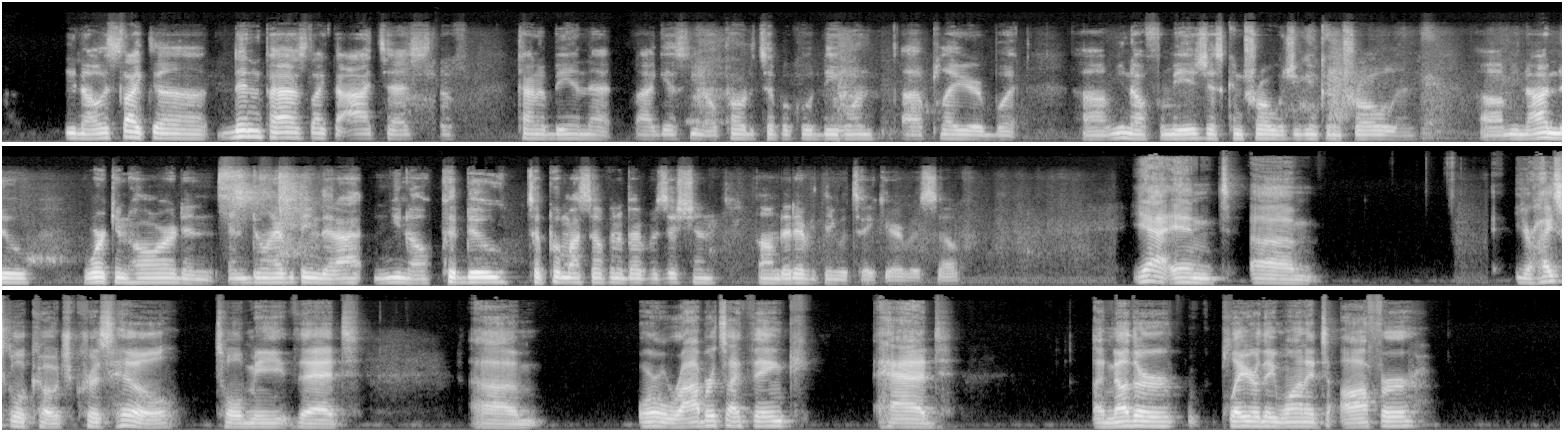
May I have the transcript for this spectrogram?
you know, it's like uh didn't pass like the eye test of kind of being that I guess you know prototypical D1 uh, player, but um, you know, for me, it's just control what you can control. And, um, you know, I knew working hard and, and doing everything that I, you know, could do to put myself in a better position, um, that everything would take care of itself. Yeah. And um, your high school coach, Chris Hill, told me that um, Oral Roberts, I think, had another player they wanted to offer,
